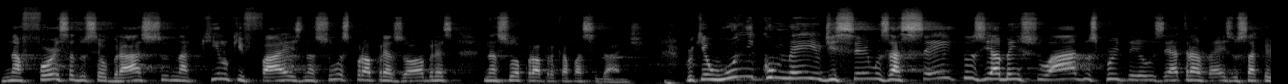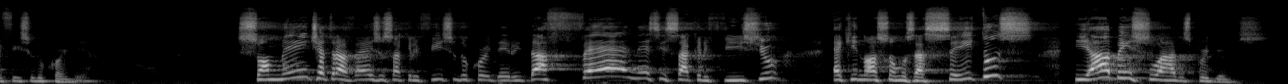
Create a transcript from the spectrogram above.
na força do seu braço, naquilo que faz, nas suas próprias obras, na sua própria capacidade. Porque o único meio de sermos aceitos e abençoados por Deus é através do sacrifício do Cordeiro. Somente através do sacrifício do Cordeiro e da fé nesse sacrifício é que nós somos aceitos e abençoados por Deus.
